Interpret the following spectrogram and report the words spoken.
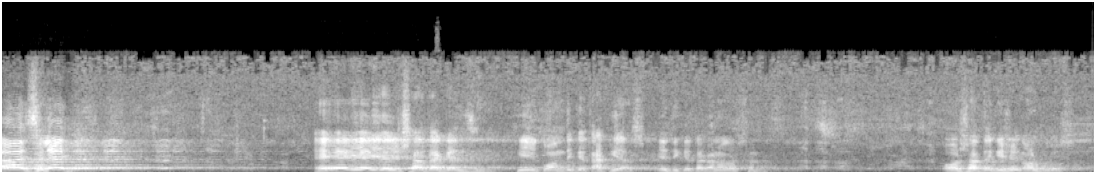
এই ছেলে এই সাদা গেঞ্জি। কি, কোন দিকে তাকিয়ে আস এদিকে তাকানো যাচ্ছে না? ওর সাথে কিসে গল্প করছে?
